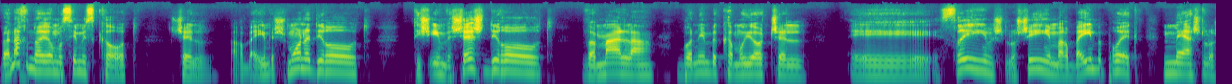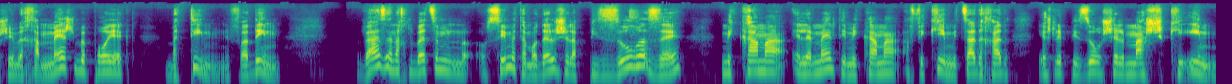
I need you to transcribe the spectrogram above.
ואנחנו היום עושים עסקאות של 48 דירות, 96 דירות ומעלה, בונים בכמויות של אה, 20, 30, 40 בפרויקט, 135 בפרויקט, בתים נפרדים. ואז אנחנו בעצם עושים את המודל של הפיזור הזה מכמה אלמנטים, מכמה אפיקים. מצד אחד יש לי פיזור של משקיעים,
